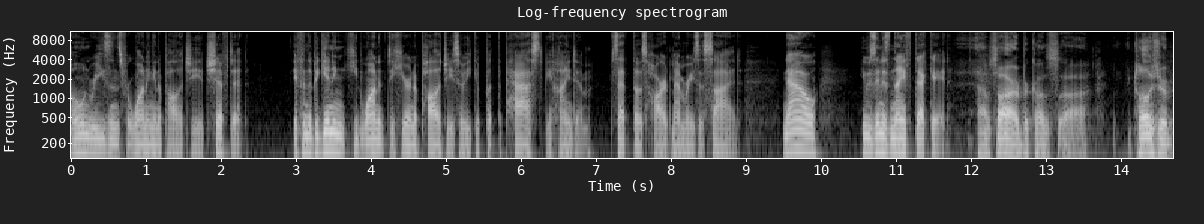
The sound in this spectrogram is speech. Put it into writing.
own reasons for wanting an apology had shifted. If in the beginning he'd wanted to hear an apology so he could put the past behind him, set those hard memories aside, now he was in his ninth decade. I'm sorry because uh, closure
